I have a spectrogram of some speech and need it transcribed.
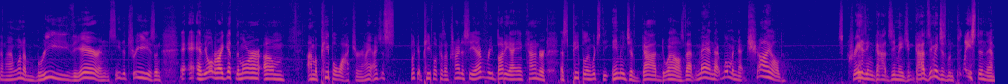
and I want to breathe the air and see the trees. And, and the older I get, the more um, I'm a people watcher. And I, I just look at people because I'm trying to see everybody I encounter as people in which the image of God dwells. That man, that woman, that child is created in God's image, and God's image has been placed in them.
